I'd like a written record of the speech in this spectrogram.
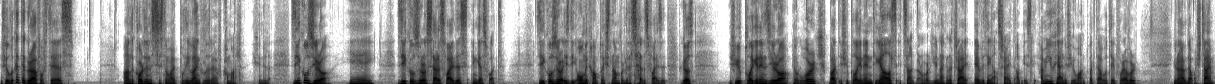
If you look at the graph of this, on the coordinate system, I believe I included it. Come on, you can do that. Z equals 0. Yay. Z equals 0 satisfy this, and guess what? Z equals 0 is the only complex number that satisfies it. Because if you plug it in 0, it will work. But if you plug in anything else, it's not going to work. You're not going to try everything else, right? Obviously. I mean, you can if you want, but that will take forever. You don't have that much time.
